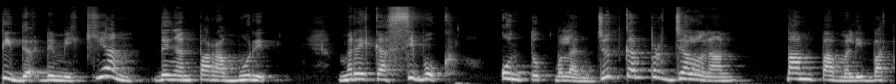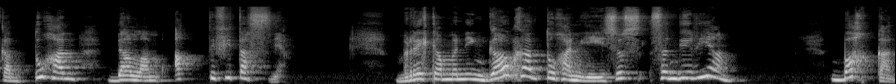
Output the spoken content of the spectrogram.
Tidak demikian dengan para murid. Mereka sibuk untuk melanjutkan perjalanan tanpa melibatkan Tuhan dalam aktivitasnya. Mereka meninggalkan Tuhan Yesus sendirian. Bahkan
